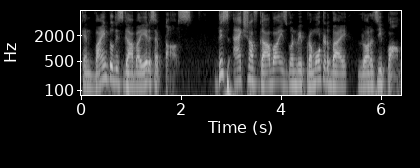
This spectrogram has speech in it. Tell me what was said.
can bind to these GABA A receptors. This action of GABA is going to be promoted by lorazepam.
